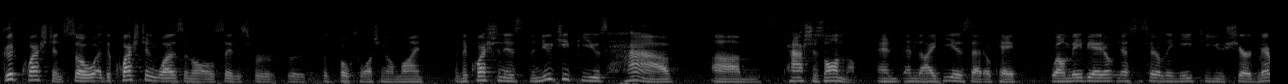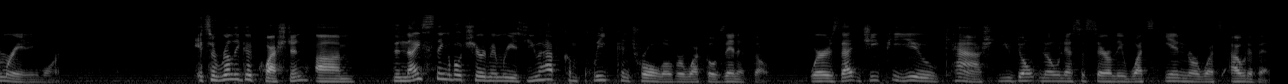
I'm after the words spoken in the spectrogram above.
Good question. So uh, the question was, and I'll say this for, for, for the folks watching online, the question is the new GPUs have um, caches on them. And, and the idea is that, okay, well, maybe I don't necessarily need to use shared memory anymore. It's a really good question. Um, the nice thing about shared memory is you have complete control over what goes in it, though. Whereas that GPU cache, you don't know necessarily what's in or what's out of it.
